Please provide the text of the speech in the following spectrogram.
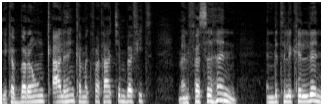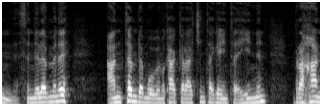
የከበረውን ቃልህን ከመክፈታችን በፊት መንፈስህን እንድትልክልን ስንለምንህ አንተም ደግሞ በመካከላችን ተገኝተ ይህንን ብርሃን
